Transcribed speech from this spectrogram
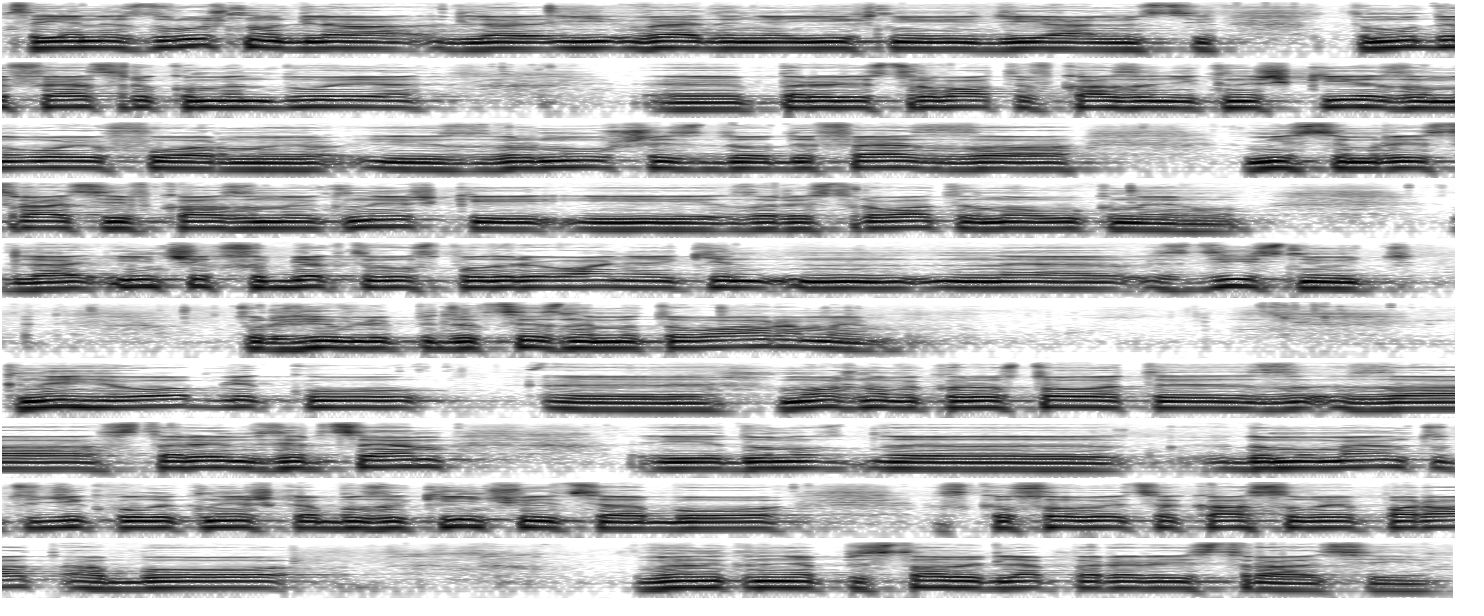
це є незручно для, ведення їхньої діяльності. Тому ДФС рекомендує перереєструвати вказані книжки за новою формою і звернувшись до ДФС за місцем реєстрації вказаної книжки і зареєструвати нову книгу. Для інших суб'єктів господарювання, які не здійснюють торгівлю підакцизними товарами, Книги обліку е, можна використовувати за старим взірцем і до, е, до моменту, тоді, коли книжка або закінчується, або скасовується касовий апарат, або виникнення підстави для перереєстрації.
